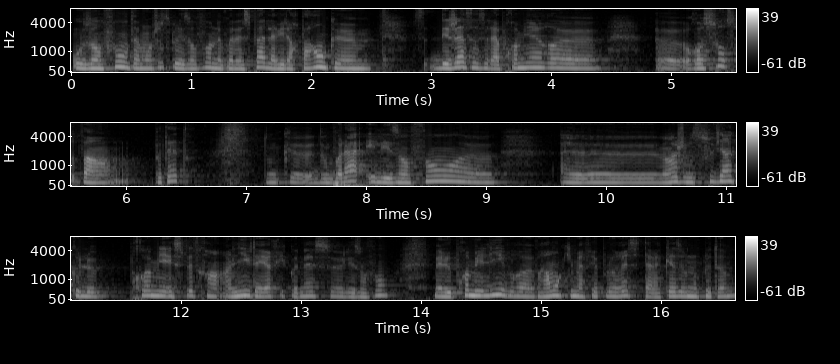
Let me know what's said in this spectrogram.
aux enfants, tellement de choses que les enfants ne connaissent pas de la vie de leurs parents que déjà ça c'est la première euh, euh, ressource, enfin peut-être. Donc, euh, donc voilà, et les enfants, moi je me souviens que le premier, c'est peut-être un, livre d'ailleurs qu'ils connaissent les enfants, mais le premier livre vraiment qui m'a fait pleurer c'était à la case de l'oncle Tom.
